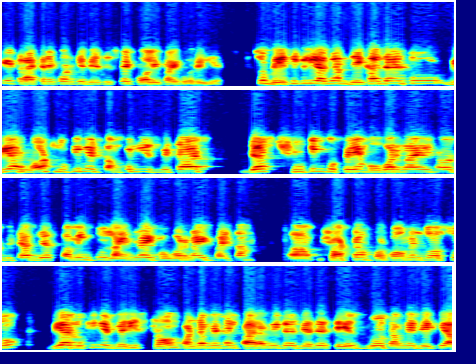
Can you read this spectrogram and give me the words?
के ट्रैक रिकॉर्ड के बेसिस पे क्वालिफाई हो रही है। सो बेसिकली अगर देखा जाए तो we are not looking at companies which are just shooting to fame overnight और which are just coming to limelight overnight by some short term performance also we are looking at very strong fundamental parameters जैसे सेल्स ग्रोथ हमने देख लिया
